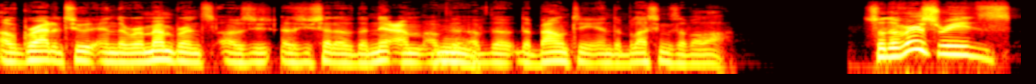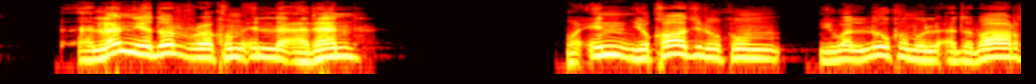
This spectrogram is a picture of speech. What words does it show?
of gratitude and the remembrance, of, as you, as you said, of the ni'am, of, the, of the, the bounty and the blessings of Allah. So the verse reads, لن يضركم إلا أذان وإن يقاتلكم يولوكم الأدبار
